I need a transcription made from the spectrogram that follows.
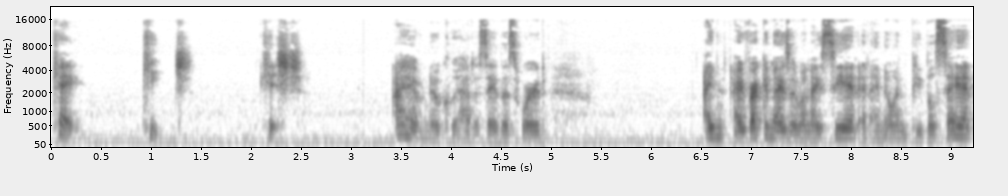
K. Keech. Kish. I have no clue how to say this word. I, I recognize it when I see it and I know when people say it,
